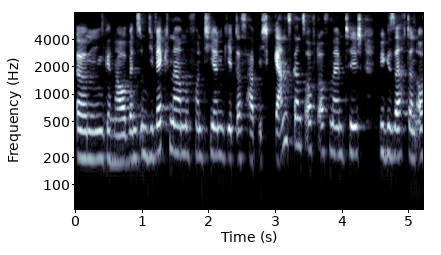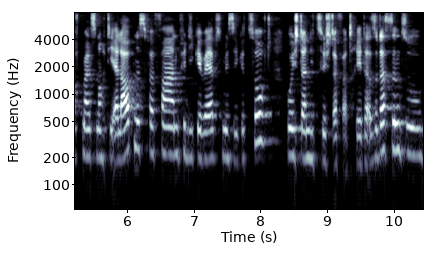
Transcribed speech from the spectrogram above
ähm, genau, wenn es um die Wegnahme von Tieren geht, das habe ich ganz, ganz oft auf meinem Tisch. Wie gesagt, dann oftmals noch die Erlaubnisverfahren für die gewerbsmäßige Zucht, wo ich dann die Züchter vertrete. Also das sind so,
